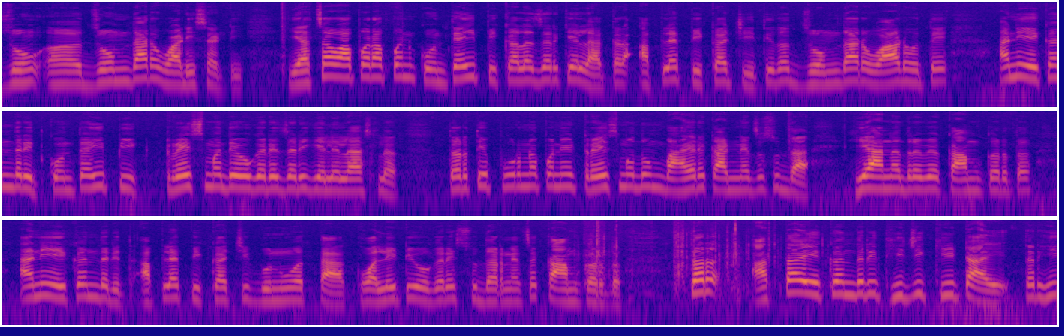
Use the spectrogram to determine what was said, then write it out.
जो जोमदार वाढीसाठी. याचा वापर आपण कोणत्याही पिकाला जर केला तर आपल्या पिकाची तिथं जोमदार वाढ होते आणि एकंदरीत कोणत्याही पीक ट्रेसमध्ये वगैरे जरी गेलेलं असलं तर ते पूर्णपणे ट्रेसमधून बाहेर काढण्याचंसुद्धा हे अन्नद्रव्य काम करतं आणि एकंदरीत आपल्या पिकाची गुणवत्ता क्वालिटी वगैरे सुधारण्याचं काम करतं. तर आता एकंदरीत ही जी किट आहे तर ही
